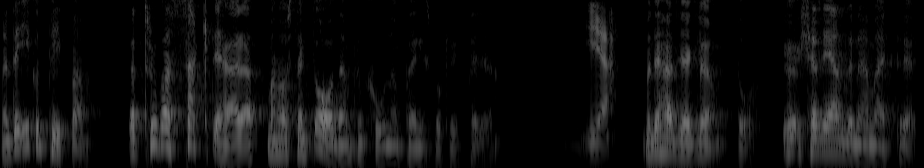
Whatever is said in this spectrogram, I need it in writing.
Men det gick åt pipan. Jag tror jag har sagt det här att man har stängt av den funktionen på engelskspråkiga Wikipedia. Ja. Yeah. Men det hade jag glömt då. Jag kände igen det när jag märkte det.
